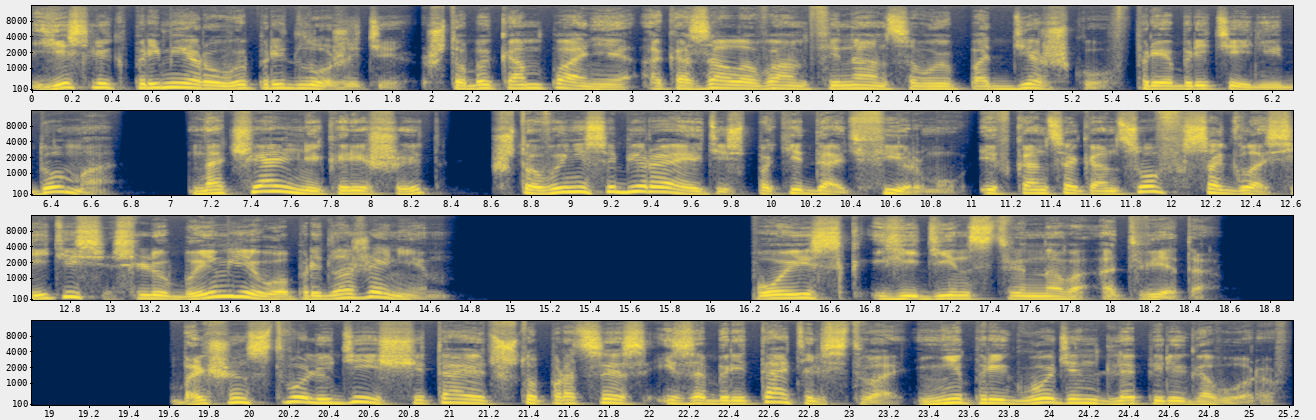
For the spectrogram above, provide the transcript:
Если, к примеру, вы предложите, чтобы компания оказала вам финансовую поддержку в приобретении дома, начальник решит, что вы не собираетесь покидать фирму и в конце концов согласитесь с любым его предложением. Поиск единственного ответа. Большинство людей считают, что процесс изобретательства непригоден для переговоров.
